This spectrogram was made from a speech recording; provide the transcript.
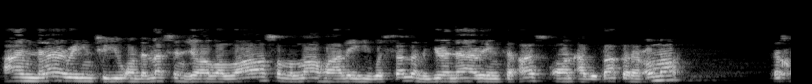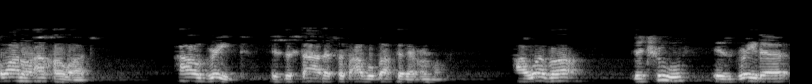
I'm narrating to you on the messenger of Allah sallallahu alayhi wasallam and you're narrating to us on Abu Bakr and Umar. Ikhwan wa akhawat. How great is the status of Abu Bakr and Umar. However, the truth is greater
